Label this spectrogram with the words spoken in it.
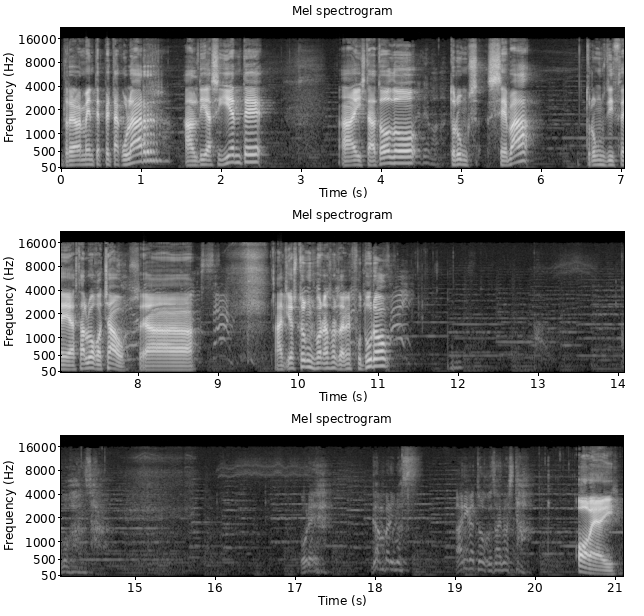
Realmente espectacular. Al día siguiente... Ahí está todo. Trunks se va. Trunks dice hasta luego, chao. O sea... Adiós Trunks, buena suerte en el futuro. ve ahí.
